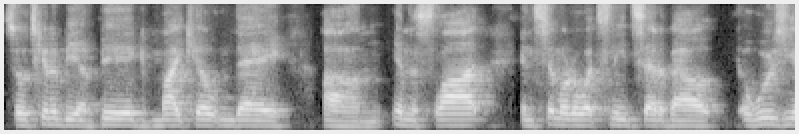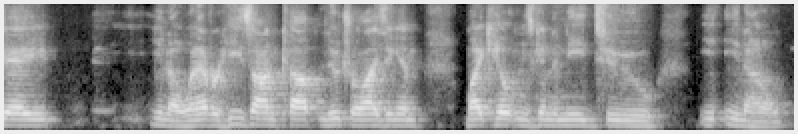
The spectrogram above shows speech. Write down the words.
So it's going to be a big Mike Hilton day um, in the slot. And similar to what Snead said about Awuzie, you know, whenever he's on Kupp, neutralizing him, Mike Hilton's going to need to, you know,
